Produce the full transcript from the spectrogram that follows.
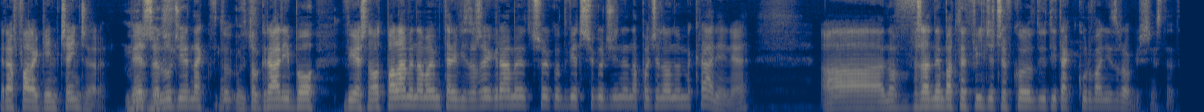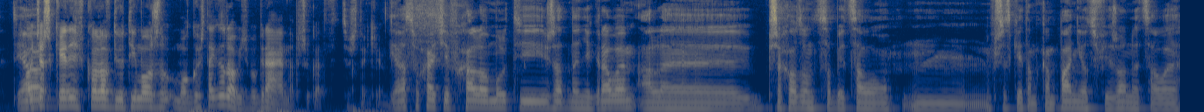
Rafale game changer. Wiesz, że ludzie jednak w to, w to, grali, bo wiesz, no odpalamy na moim telewizorze i gramy tylko 2-3 godziny na podzielonym ekranie, nie? A no w żadnym Battlefieldzie czy w Call of Duty tak kurwa nie zrobisz niestety. Ja... Chociaż kiedyś w Call of Duty moż, mogłeś tak zrobić, bo grałem na przykład w coś takiego. Ja słuchajcie, w Halo Multi żadne nie grałem, ale przechodząc sobie całą mm, wszystkie tam kampanie odświeżone, całe,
